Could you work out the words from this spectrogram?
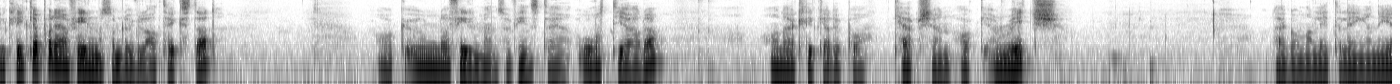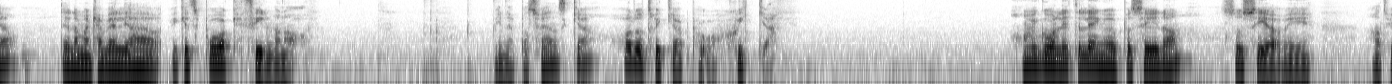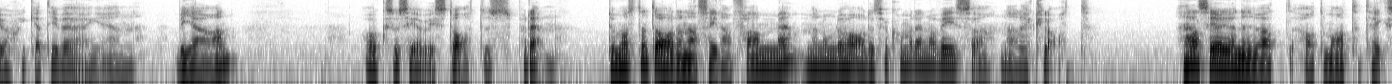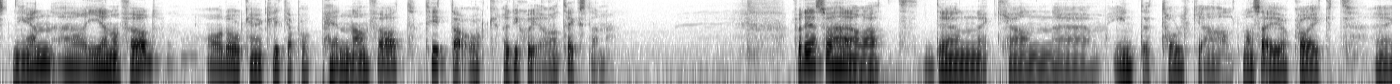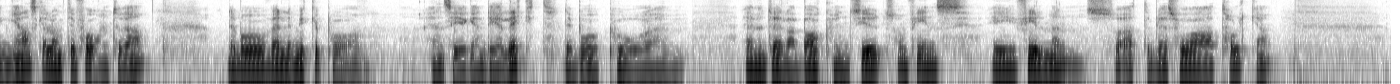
Du klickar på den film som du vill ha textad. Och under filmen så finns det åtgärder. Och där klickar du på Caption och Enrich. Där går man lite längre ner. Det är där man kan välja här vilket språk filmen har. Min är på svenska och då trycker jag på skicka. Om vi går lite längre upp på sidan så ser vi att vi har skickat iväg en begäran. Och så ser vi status på den. Du måste inte ha den här sidan framme men om du har det så kommer den att visa när det är klart. Här ser jag nu att automattextningen är genomförd och då kan jag klicka på pennan för att titta och redigera texten. För det är så här att den kan eh, inte tolka allt man säger korrekt. Eh, ganska långt ifrån tyvärr. Det beror väldigt mycket på ens egen dialekt. Det beror på eh, eventuella bakgrundsljud som finns i filmen så att det blir svårare att tolka.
